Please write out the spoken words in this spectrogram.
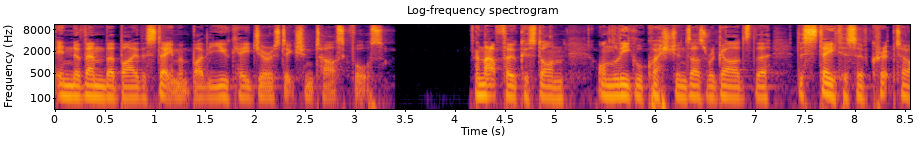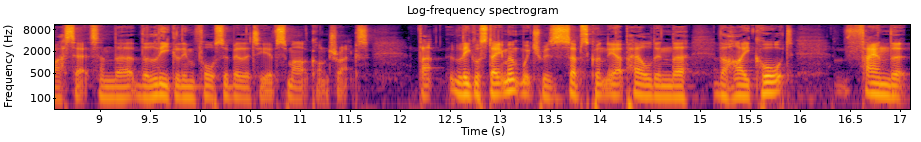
in November by the statement by the UK Jurisdiction Task Force. And that focused on, on legal questions as regards the, the status of crypto assets and the, the legal enforceability of smart contracts. That legal statement, which was subsequently upheld in the, the High Court, found that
